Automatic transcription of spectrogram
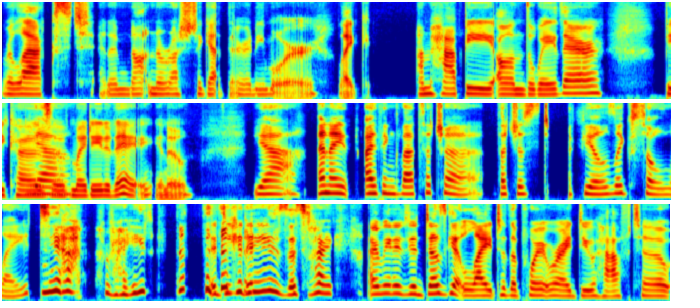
relaxed and I'm not in a rush to get there anymore. Like I'm happy on the way there because Yeah. of my day to day, you know? Yeah. And I I think that's such a that just feels like so light. Yeah, right. It, it is. That's why. I mean, it, it does get light to the point where I do have to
